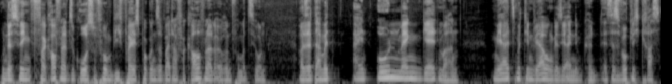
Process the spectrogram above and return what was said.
Und deswegen verkaufen halt so große Firmen wie Facebook und so weiter, verkaufen halt eure Informationen. Weil sie damit ein Unmengen Geld machen. Mehr als mit den Werbungen, die sie einnehmen können. Es ist wirklich krass.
